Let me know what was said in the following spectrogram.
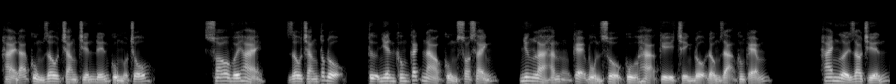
hải đã cùng dâu trắng chiến đến cùng một chỗ. So với hải, dâu trắng tốc độ, tự nhiên không cách nào cùng so sánh, nhưng là hắn kẻ bùn sổ cụ hạ kỳ trình độ đồng dạng không kém. Hai người giao chiến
